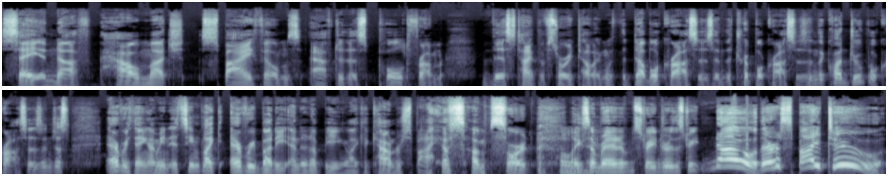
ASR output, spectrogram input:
say enough how much spy films after this pulled from this type of storytelling with the double crosses and the triple crosses and the quadruple crosses and just everything. I mean, it seemed like everybody ended up being like a counter spy of some sort, like some random stranger in the street. No, they're a spy too.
